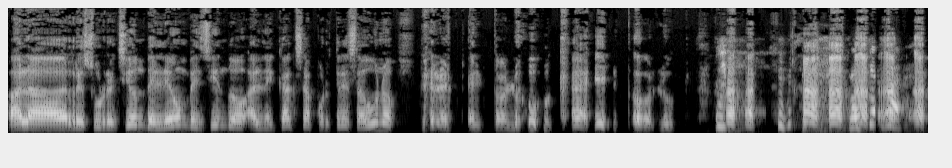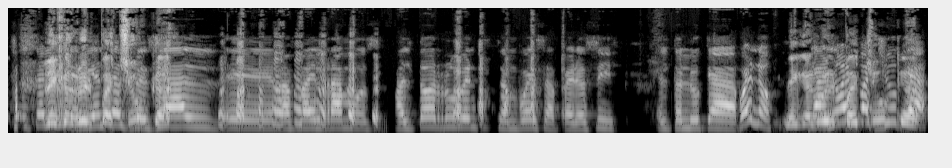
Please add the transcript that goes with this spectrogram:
a la resurrección del León venciendo al Necaxa por 3 a 1, pero el, Toluca, el Toluca. es que faltó el ingrediente especial, eh, Rafael Ramos, faltó Rubén Zambuesa, pero sí, el Toluca, bueno, Le ganó, el, Pachuca.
